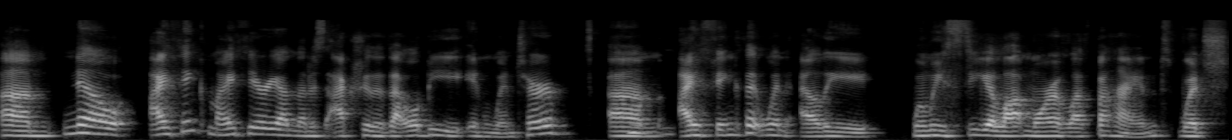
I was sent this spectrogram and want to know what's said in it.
Um, no, I think my theory on that is actually that that will be in winter. Um, Mhm. I think that when Ellie, when we see a lot more of Left Behind, which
